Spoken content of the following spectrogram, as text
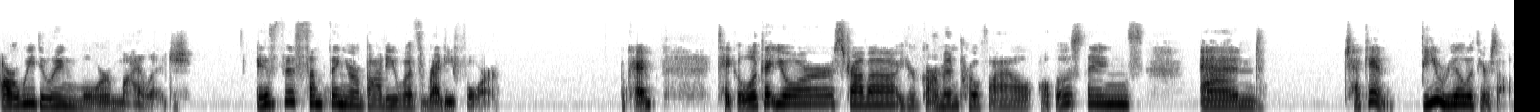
Are we doing more mileage? Is this something your body was ready for? Okay, take a look at your Strava, your Garmin profile, all those things, and check in. Be real with yourself.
